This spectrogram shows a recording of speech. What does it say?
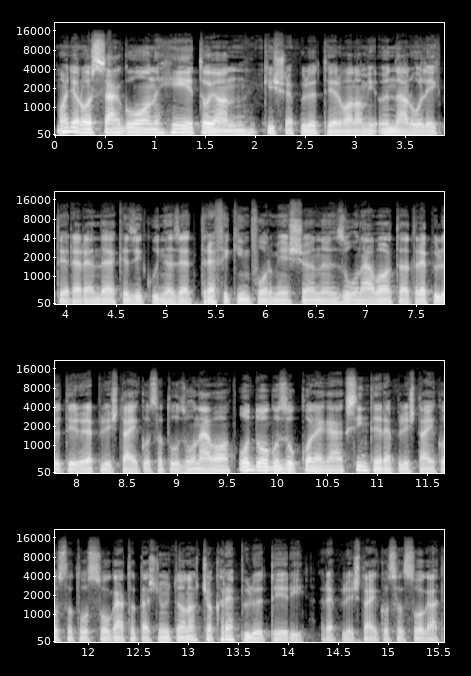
Magyarországon hét olyan kis repülőtér van, ami önálló légtérre rendelkezik, úgynevezett Traffic Information zónával, tehát repülőtéri repüléstájékoztató zónával. Ott dolgozó kollégák szintén repüléstájékoztató szolgáltatást nyújtanak, csak repülőtéri repüléstájékoztató szolgált.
